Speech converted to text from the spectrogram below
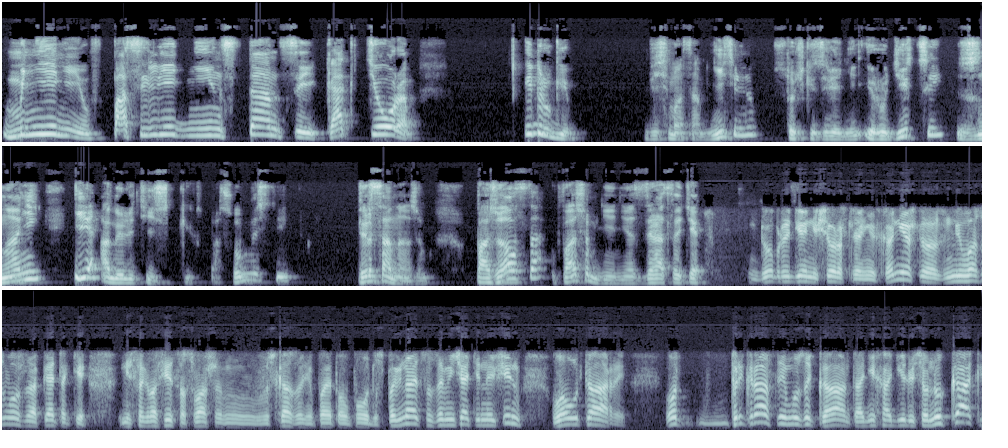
мнением в последней инстанции к актерам и другим весьма сомнительным с точки зрения эрудиции, знаний и аналитических способностей персонажам. Пожалуйста, ваше мнение. Здравствуйте. Добрый день еще раз, Леонид. Конечно, невозможно опять-таки не согласиться с вашим высказыванием по этому поводу. Вспоминается замечательный фильм «Лаутары». Вот прекрасные музыканты, они ходили все. Ну как?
